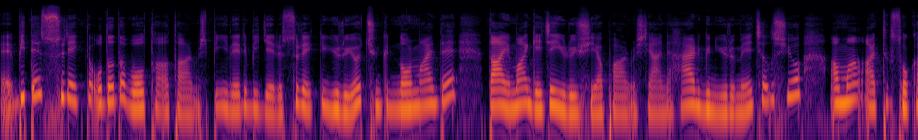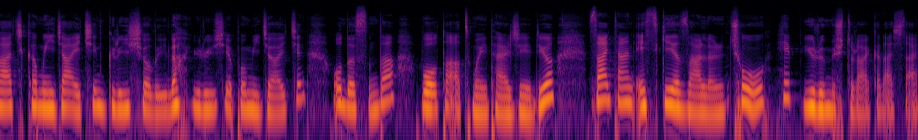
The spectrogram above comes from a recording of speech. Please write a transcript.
E, bir de sürekli odada volta atarmış. Bir ileri bir geri sürekli yürüyor. Çünkü normalde daima gece yürüyüşü yaparmış. Yani her gün yürümeye çalışıyor ama artık sokağa çıkamayacağı için gri şalıyla yürüyüş yapamayacağı için odasında volta atmayı tercih ediyor. Zaten eski yazarların çoğu hep yürümüştür arkadaşlar.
